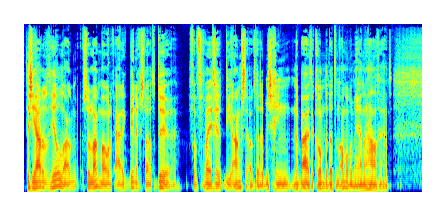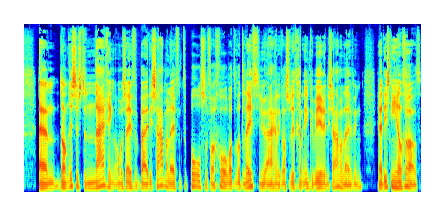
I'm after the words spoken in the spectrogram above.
Dus die houden dat heel lang, zo lang mogelijk eigenlijk binnen gesloten deuren. Van- Vanwege die angst ook dat het misschien naar buiten komt en dat een ander ermee aan de haal gaat. En dan is dus de neiging om eens even bij die samenleving te polsen van, goh, wat, wat leeft hier nu eigenlijk als we dit gaan incuberen in die samenleving? Ja, die is niet heel groot.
